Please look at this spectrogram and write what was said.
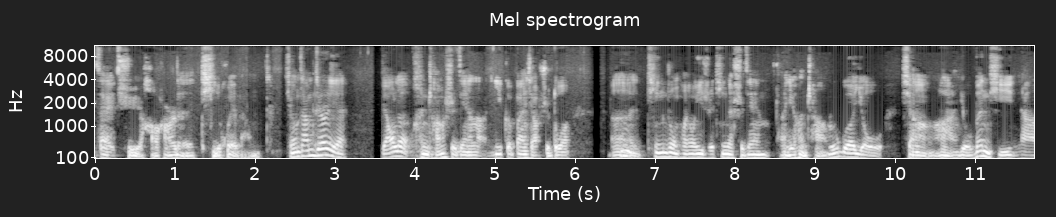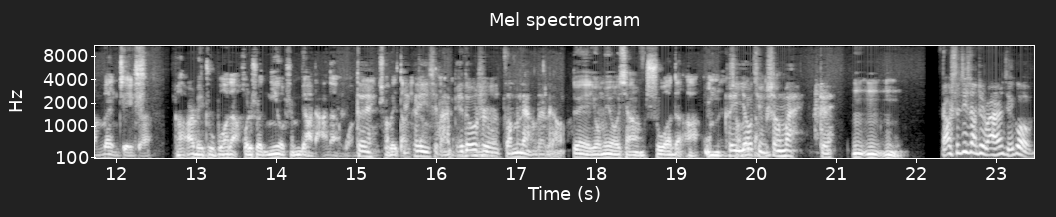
再去好好的体会吧。嗯行，咱们今儿也聊了很长时间了，一个半小时多。呃，听众朋友一直听的时间啊、也很长。如果有想啊有问题啊问这个啊二位主播的，或者说你有什么表达的，我对们稍微等也可以一起来，啊别都是咱们两个在聊，对有没有想说的啊？我们可以邀请上麦。对，嗯嗯嗯，然后实际上这种二元结构，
